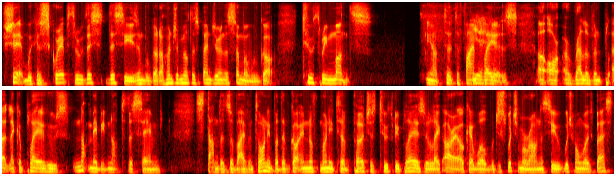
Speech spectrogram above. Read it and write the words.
shit, we can scrape through this this season. We've got 100 mil to spend during the summer. We've got two three months you know, to, to find Yeah, yeah. players uh, or a relevant, uh, like a player who's not maybe not to the same standards of Ivan Toney, but they've got enough money to purchase two, three players who are like, all right, okay, well, we'll just switch them around and see which one works best.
